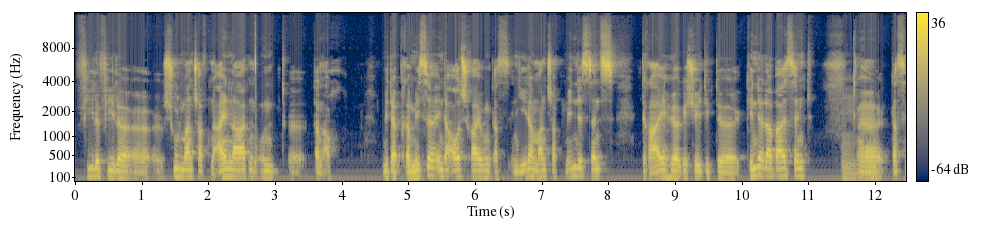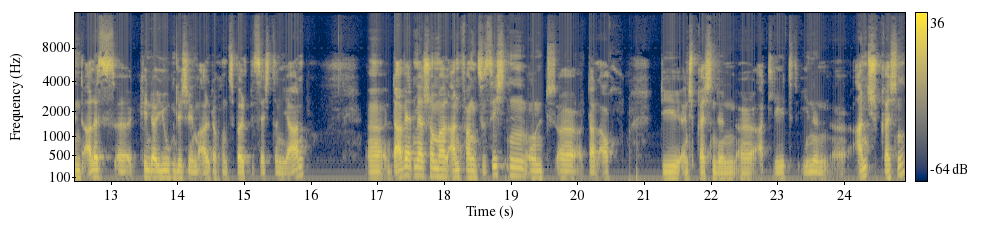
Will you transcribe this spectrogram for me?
viele, viele äh, Schulmannschaften einladen und äh, dann auch mit der Prämisse in der Ausschreibung, dass in jeder Mannschaft mindestens drei hörgeschädigte Kinder dabei sind. Mhm. Äh, das sind alles äh, Kinder, Jugendliche im Alter von 12 bis 16 Jahren. Äh, da werden wir schon mal anfangen zu sichten und äh, dann auch die entsprechenden äh, AthletInnen äh, ansprechen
